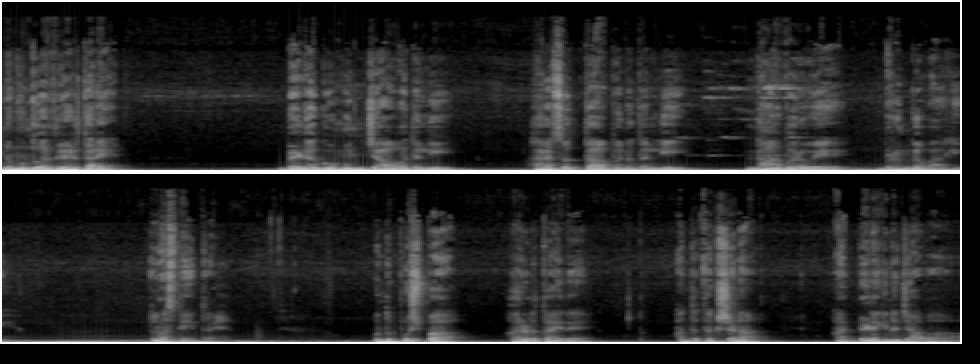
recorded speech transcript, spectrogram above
ಇನ್ನು ಮುಂದುವರೆದು ಹೇಳ್ತಾರೆ, ಬೆಳಗು ಮುಂಜಾವದಲ್ಲಿ, ಹರಸುತ್ತ ಬನದಲ್ಲಿ ನಾ ಬರುವೆ ಭೃಂಗವಾಗಿ. ಅಲ್ವಾ ಸ್ನೇಹಿತರೆ, ಒಂದು ಪುಷ್ಪ ಹರಳುತ್ತಾ ಇದೆ, ಅಂದ ತಕ್ಷಣ ಆ ಬೆಳಗಿನ ಜಾವ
